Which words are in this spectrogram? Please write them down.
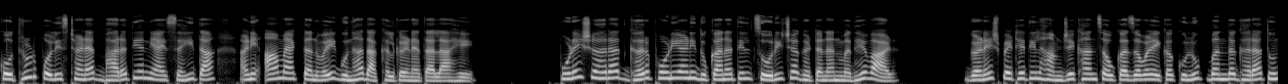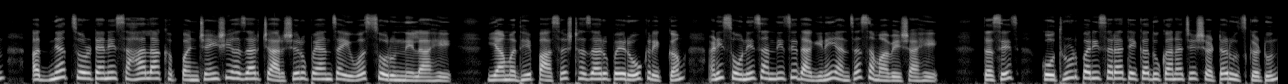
कोथरूड पोलीस ठाण्यात भारतीय न्यायसंहिता आणि आम ॲक्ट अन्वयी गुन्हा दाखल करण्यात आला आहे. पुणे शहरात घरफोडी आणि दुकानातील चोरीच्या घटनांमध्ये वाढ गणेशपेठेतील हामजेखान चौकाजवळ एका कुलूपबंद घरातून अज्ञात चोरट्याने सहा लाख पंच्याऐंशी हजार चारशे रुपयांचा इवस चोरून नेला आहे. यामध्ये पासष्ट हजार रुपये रोख रक्कम आणि सोने चांदीचे दागिने यांचा समावेश आहे. तसेच कोथरूड परिसरात एका दुकानाचे शटर उचकटून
